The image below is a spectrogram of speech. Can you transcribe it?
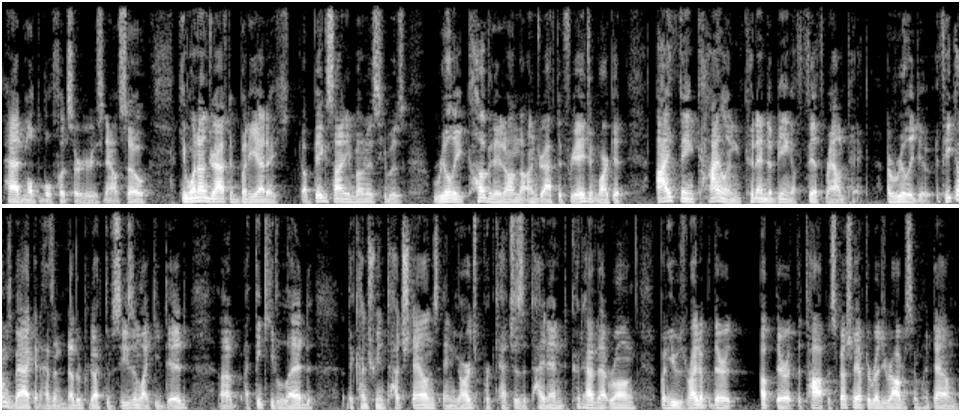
had multiple foot surgeries now. So he went undrafted, but he had a, a big signing bonus. He was really coveted on the undrafted free agent market. I think Kylen could end up being a fifth round pick. I really do. If he comes back and has another productive season like he did, uh, I think he led the country in touchdowns and yards per catch as a tight end. Could have that wrong, but he was right up there, up there at the top, especially after Reggie Roberson went down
